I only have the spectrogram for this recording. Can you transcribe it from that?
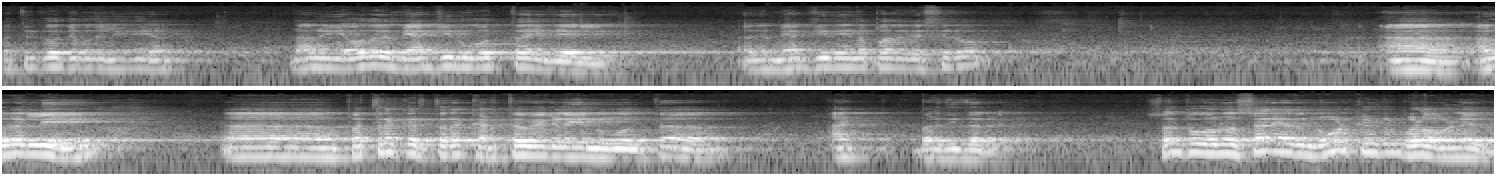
ಪತ್ರಿಕೋದ್ಯಮದಲ್ಲಿ ಇದೆಯಾ? ನಾನು ಯಾವುದೋ ಮ್ಯಾಗ್ಜಿನ್ ಓದ್ತಾ ಇದ್ದೆ ಅಲ್ಲಿ. ಅದು ಮ್ಯಾಗ್ಜಿನ್ ಏನಪ್ಪ ಅದ್ರ ಹೆಸರು? ಅದರಲ್ಲಿ ಪತ್ರಕರ್ತರ ಕರ್ತವ್ಯಗಳೇನು ಅಂತ ಬರೆದಿದ್ದಾರೆ. ಸ್ವಲ್ಪ ಒಂದೊಂದು ಸಾರಿ ಅದು ನೋಡ್ಕೊಂಡ್ರೆ ಬಹಳ ಒಳ್ಳೆಯದು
